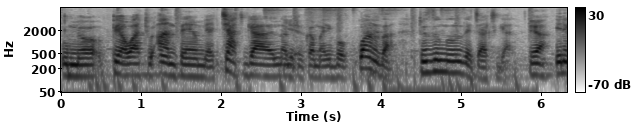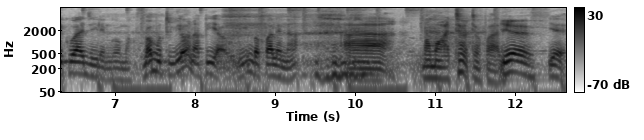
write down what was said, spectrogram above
uh, umepea watu anthem ya Church Girl na Yes. vitu kama hivyo. Kwanza tuzungumze Church Girl. yeah Ilikuwaje ile ngoma? Kwa sababu tuliona pia uliimba pale na uh, mama watoto pale. yes Yeah.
